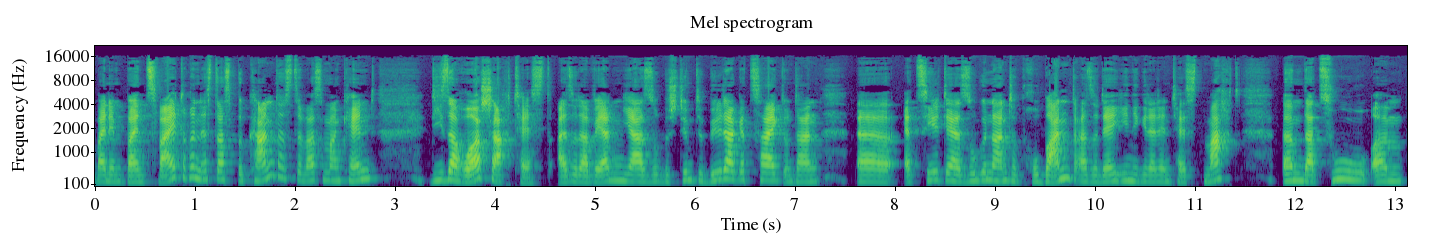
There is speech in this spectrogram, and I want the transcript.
bei dem, beim zweiteren ist das bekannteste, was man kennt, dieser Rorschach-Test. Also da werden ja so bestimmte Bilder gezeigt und dann äh, erzählt der sogenannte Proband, also derjenige, der den Test macht, ähm, dazu, ähm,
